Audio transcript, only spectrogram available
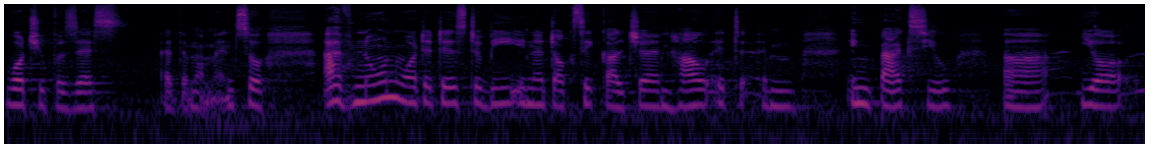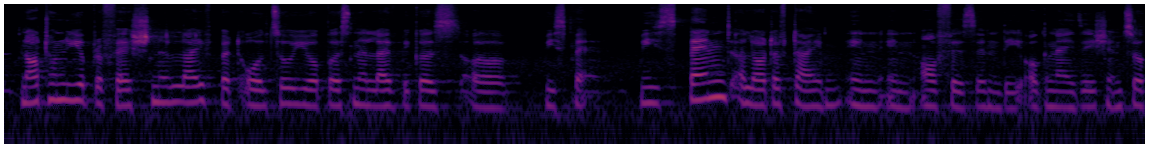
what you possess at the moment. So I've known what it is to be in a toxic culture and how it um, impacts you, uh, your not only your professional life but also your personal life because uh, we spend we spend a lot of time in, in office in the organization. So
